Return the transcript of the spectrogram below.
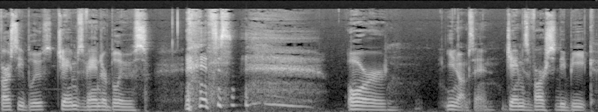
Varsity Blues? James Vander Blues. or, you know what I'm saying? James Varsity Beak.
